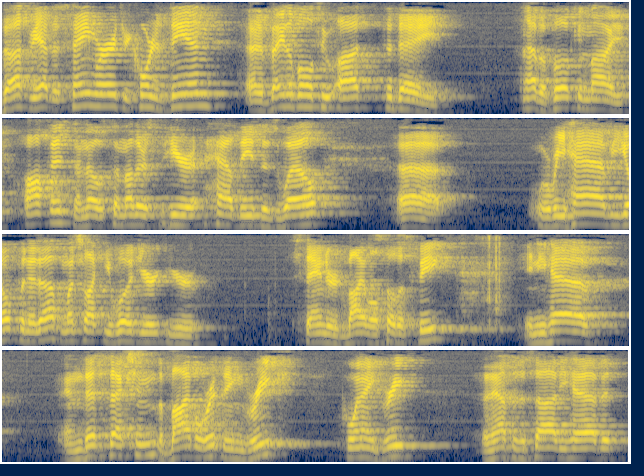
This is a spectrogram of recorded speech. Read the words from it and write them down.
Thus, we have the same words recorded then available to us today. I have a book in my office. I know some others here have these as well. Uh, where we have, you open it up much like you would your, your standard Bible, so to speak. And you have in this section the Bible written in Greek, Koine Greek. And to the side you have it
